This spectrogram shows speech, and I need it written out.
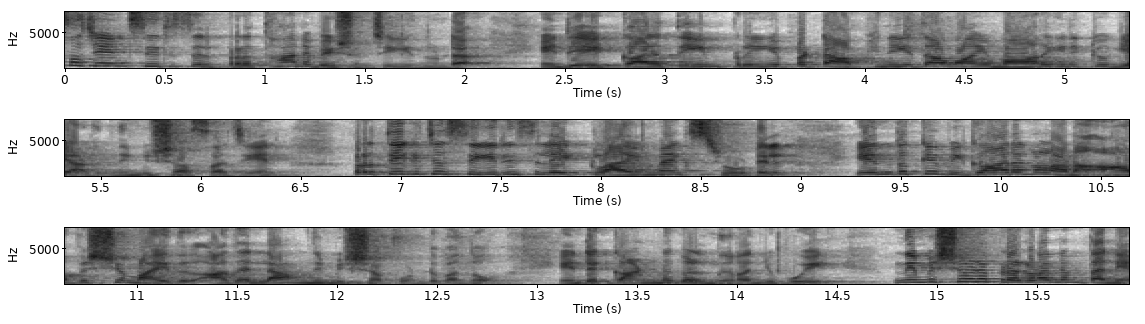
സജയൻ സീരീസിൽ പ്രധാന വേഷം ചെയ്യുന്നുണ്ട്. എന്റെ എക്കാലത്തെയും പ്രിയപ്പെട്ട അഭിനേതാവായി മാറിയിരിക്കുകയാണ് നിമിഷ സജയൻ. പ്രത്യേകിച്ച് സീരീസിലെ ക്ലൈമാക്സ് ഷോട്ടിൽ എന്തൊക്കെ വികാരങ്ങളാണ് ആവശ്യമായത്? അതെല്ലാം നിമിഷ കൊണ്ടുവന്നു. എന്റെ കണ്ണുകൾ നിറഞ്ഞുപോയി. നിമിഷയുടെ പ്രകടനം തന്നെ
